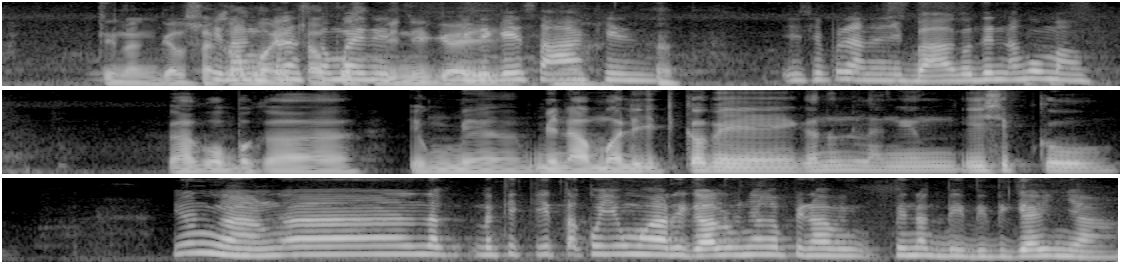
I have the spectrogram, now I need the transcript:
Tinanggal sa Tinanggal kamay tapos kamay, binigay. Binigay sa akin. Eh, Siyempre, bago din ako, ma'am. Ako, baka yung mi- minamaliit kami, ganun lang yung isip ko. Yun nga, ah, nag- nakikita ko yung mga regalo niya na pinag- pinagbibigay niya.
